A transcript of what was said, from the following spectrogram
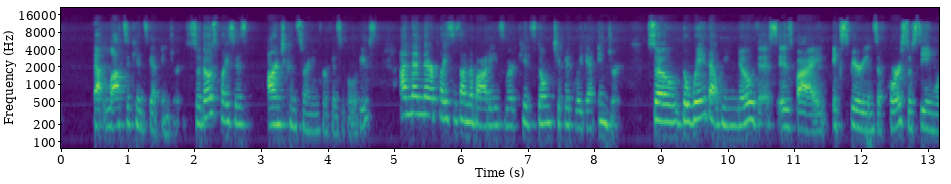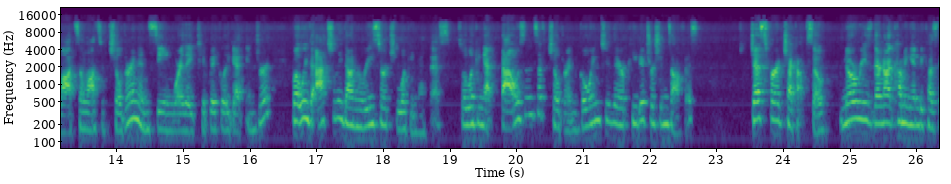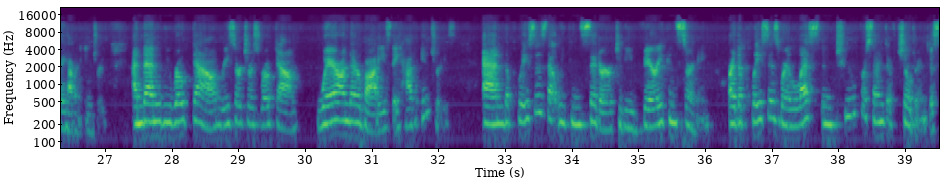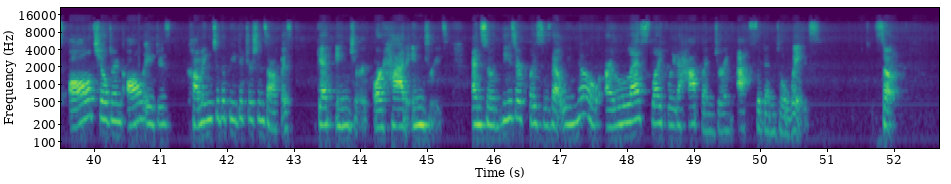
that lots of kids get injured. So, those places aren't concerning for physical abuse. And then there are places on the bodies where kids don't typically get injured. So the way that we know this is by experience, of course, so seeing lots and lots of children and seeing where they typically get injured. But we've actually done research looking at this. So looking at thousands of children going to their pediatrician's office just for a checkup. So no reason they're not coming in because they have an injury. And then we wrote down, researchers wrote down where on their bodies they have injuries. And the places that we consider to be very concerning are the places where less than 2% of children, just all children, all ages, coming to the pediatrician's office get injured or had injuries. And so these are places that we know are less likely to happen during accidental ways. So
